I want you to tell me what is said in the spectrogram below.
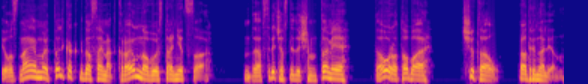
и узнаем мы только когда сами откроем новую страницу. До встречи в следующем томе. Таuro Тоба читал Адреналин.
